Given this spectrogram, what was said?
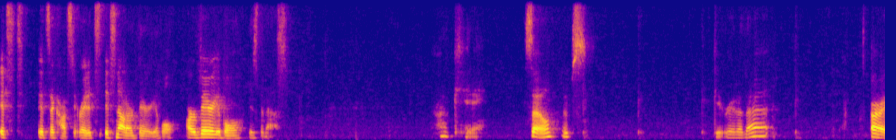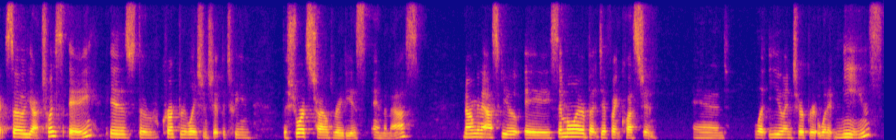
it's, it's a constant, right? It's, it's not our variable. Our variable is the mass. Okay, so, oops, get rid of that. All right, so yeah, choice A is the correct relationship between the Schwarzschild radius and the mass. Now I'm going to ask you a similar but different question and let you interpret what it means.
